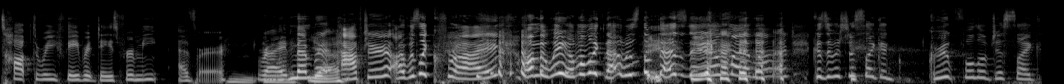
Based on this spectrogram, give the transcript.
top three favorite days for me ever. Mm, right? like, Remember yeah. after I was like crying on the way home. I'm like, that was the best day of my life. Because it was just like a group full of just like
